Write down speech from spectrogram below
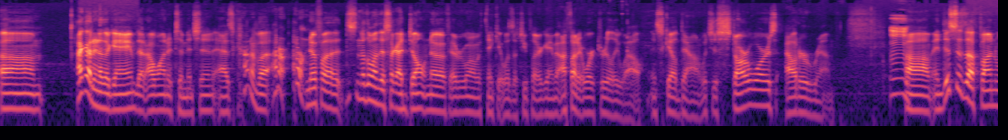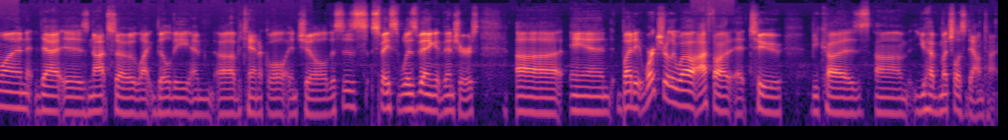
um, I got another game that I wanted to mention as kind of a I don't I don't know if a, this is another one that's like I don't know if everyone would think it was a two player game, but I thought it worked really well and scaled down, which is Star Wars Outer Rim. Mm. Um, and this is a fun one that is not so like buildy and uh, botanical and chill. This is Space Whiz Bang Adventures, uh, and but it works really well. I thought at two because um, you have much less downtime.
